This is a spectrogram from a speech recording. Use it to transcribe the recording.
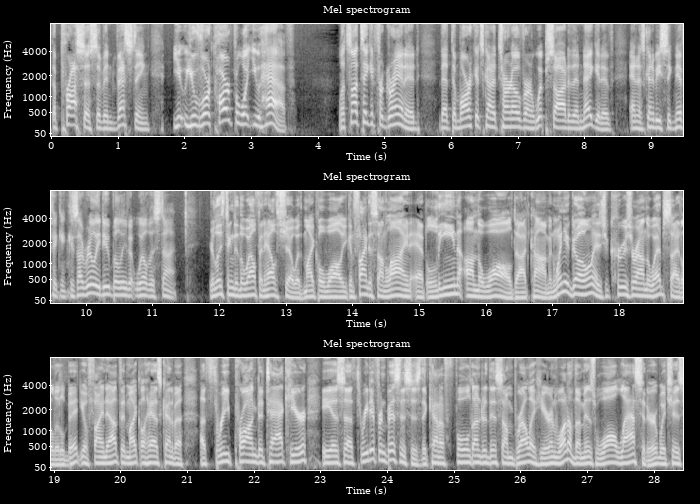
the process of investing. You, you've worked hard for what you have. Let's not take it for granted that the market's going to turn over and whipsaw to the negative and it's going to be significant because I really do believe it will this time. You're listening to the Wealth and Health Show with Michael Wall. You can find us online at leanonthewall.com. And when you go, as you cruise around the website a little bit, you'll find out that Michael has kind of a, a three pronged attack here. He has uh, three different businesses that kind of fold under this umbrella here. And one of them is Wall Lassiter, which is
